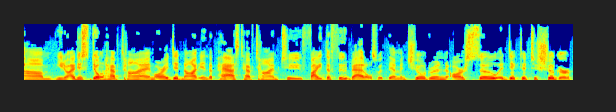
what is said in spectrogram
Um, you know, I just don't have time, or I did not in the past have time to fight the food battles with them. And children are so addicted to sugar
